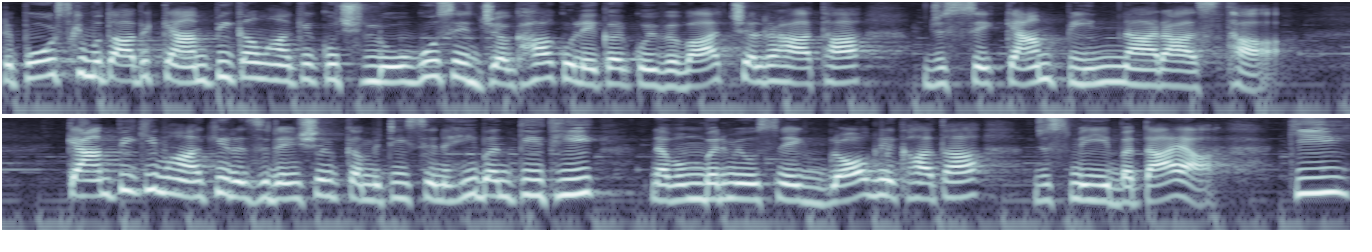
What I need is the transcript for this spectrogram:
रिपोर्ट्स के मुताबिक कैंपी का वहाँ के कुछ लोगों से जगह को लेकर कोई विवाद चल रहा था, जिससे कैंपी नाराज़ था। कैंपी की वहाँ की रेजिडेंशियल कमेटी से नहीं बनती थी। नवंबर में उसने एक ब्लॉग लिखा था, जिसमें ये बताया कि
